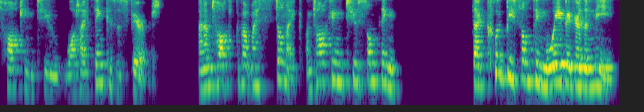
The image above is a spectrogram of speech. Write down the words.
talking to what I think is a spirit, and I'm talking about my stomach. I'm talking to something that could be something way bigger than me.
